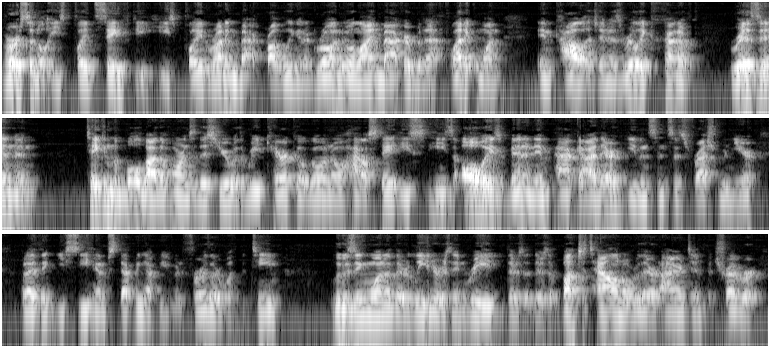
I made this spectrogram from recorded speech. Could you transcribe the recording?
versatile. He's played safety, he's played running back, probably going to grow into a linebacker, but an athletic one in college, and has really kind of risen and taken the bull by the horns this year with Reed Carrico going to Ohio State. He's he's always been an impact guy there, even since his freshman year. But I think you see him stepping up even further with the team, losing one of their leaders in Reed. There's a, there's a bunch of talent over there at Ironton, but Trevor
